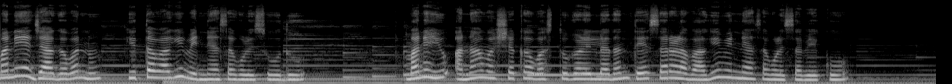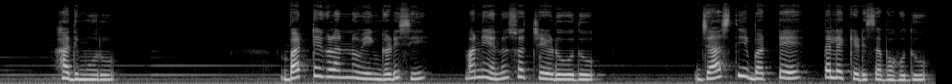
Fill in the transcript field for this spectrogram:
ಮನೆಯ ಜಾಗವನ್ನು ಹಿತವಾಗಿ ವಿನ್ಯಾಸಗೊಳಿಸುವುದು. ಮನೆಯು ಅನಾವಶ್ಯಕ ವಸ್ತುಗಳಿಲ್ಲದಂತೆ ಸರಳವಾಗಿ ವಿನ್ಯಾಸಗೊಳಿಸಬೇಕು. ಹದಿಮೂರು. ಬಟ್ಟೆಗಳನ್ನು ವಿಂಗಡಿಸಿ ಮನೆಯನ್ನು ಸ್ವಚ್ಛ ಇಡುವುದು. ಜಾಸ್ತಿ ಬಟ್ಟೆ ತಲೆ ಕೆಡಿಸಬಹುದು.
